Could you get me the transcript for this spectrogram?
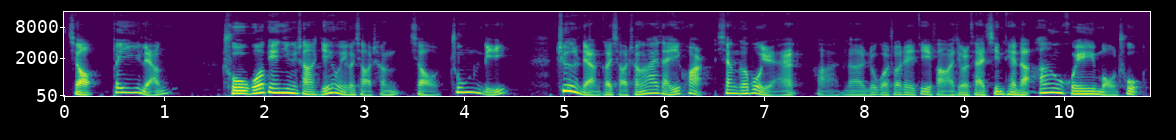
叫悲凉；楚国边境上也有一个小城叫钟离。这两个小城挨在一块儿，相隔不远啊。那如果说这地方啊，就是在今天的安徽某处，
